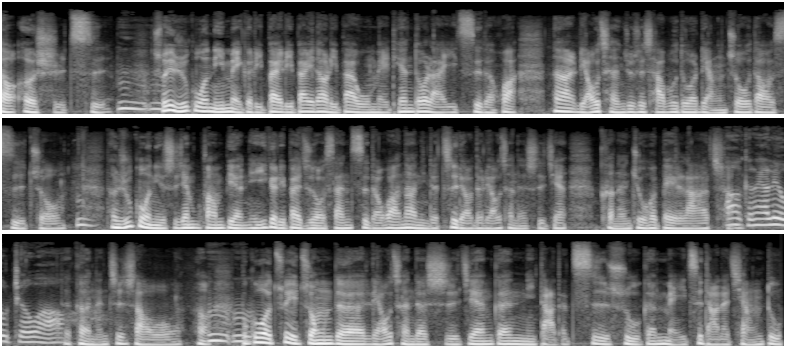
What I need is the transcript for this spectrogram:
到二十次，嗯，所以如果你每个礼拜礼拜一到礼拜五每天都来一次的话，那疗程就是差不多两周到四周。嗯，那如果你的时间不方便，你一个礼拜只有三次的话，那你的治疗的疗程的时间可能就会被拉长。哦，可能要六周哦。可能至少哦。嗯嗯。不过最终的疗程的时间跟你打的次数跟每一次打的强度，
